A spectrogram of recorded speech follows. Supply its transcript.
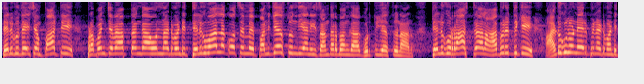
తెలుగుదేశం పార్టీ ప్రపంచవ్యాప్తంగా ఉన్నటువంటి తెలుగు వాళ్ళ కోసమే పనిచేస్తుంది అని సందర్భంగా గుర్తు చేస్తున్నాను. తెలుగు రాష్ట్రాల అభివృద్ధికి అడుగులు నేర్పినటువంటి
